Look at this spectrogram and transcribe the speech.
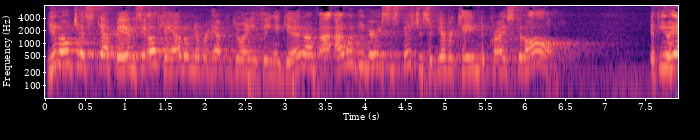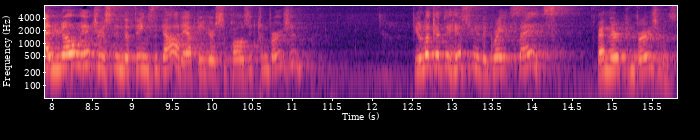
You don't just step in and say, okay, I don't ever have to do anything again. Um, I, I would be very suspicious if you ever came to Christ at all. If you had no interest in the things of God after your supposed conversion. If you look at the history of the great saints and their conversions,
